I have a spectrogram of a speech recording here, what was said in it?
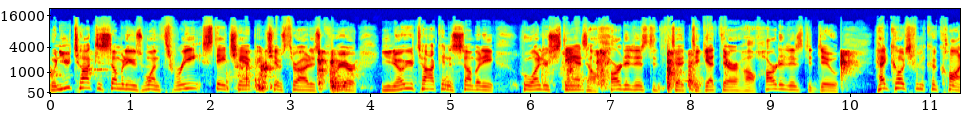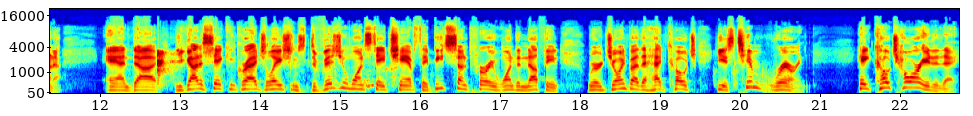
when you talk to somebody who's won three state championships throughout his career, you know you're talking to somebody who understands how hard it is to, to, to get there, how hard it is to do, head coach from Kaukauna. And uh, you got to say congratulations, Division One state champs. They beat Sun Prairie one to nothing. We are joined by the head coach. He is Tim Raring. Hey, coach, how are you today?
